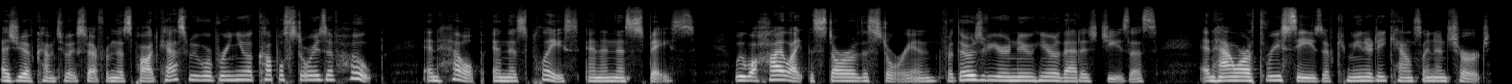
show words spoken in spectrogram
as you have come to expect from this podcast, we will bring you a couple stories of hope and help in this place and in this space. We will highlight the star of the story, and for those of you who are new here, that is Jesus, and how our three C's of community, counseling, and church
